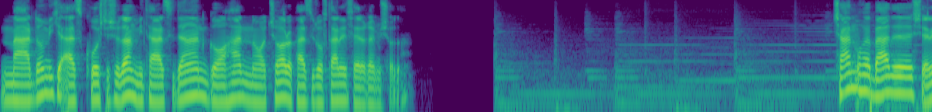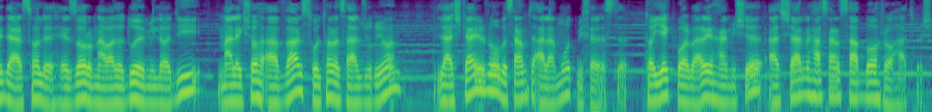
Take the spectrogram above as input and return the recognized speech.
مردمی که از کشته شدن میترسیدن گاهن ناچار و پذیرفتن این فرقه می‌شدن چند ماه بعدش یعنی در سال 1092 میلادی ملکشاه اول سلطان سلجوقیان لشکری رو به سمت علموت میفرسته تا یک بار برای همیشه از شر حسن صباه راحت بشه.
